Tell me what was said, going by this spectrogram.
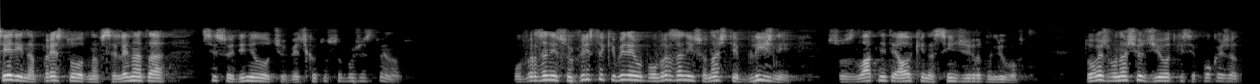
седи на престолот на Вселената се соединило човечкото со Божественото поврзани со Христа, ќе бидеме поврзани со нашите ближни, со златните алки на синџирот на љубовта. Тогаш во нашиот живот ќе се покажат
